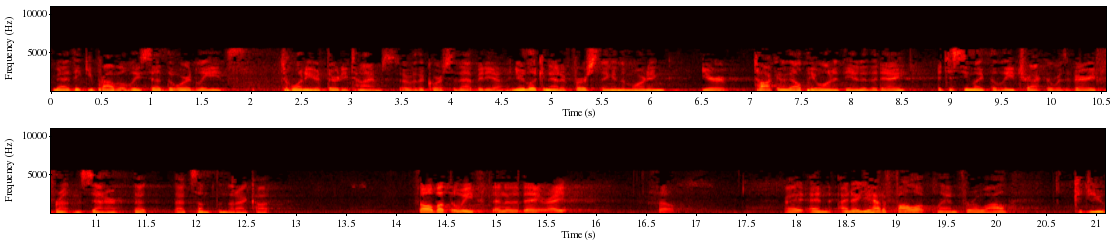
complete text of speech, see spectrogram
I mean, I think you probably said the word leads 20 or 30 times over the course of that video. And you're looking at it first thing in the morning. You're talking to the LP1 at the end of the day. It just seemed like the lead tracker was very front and center. That that's something that I caught. It's all about the leads at the end of the day, right? So. Right? And I know you had a follow-up plan for a while. Could you,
